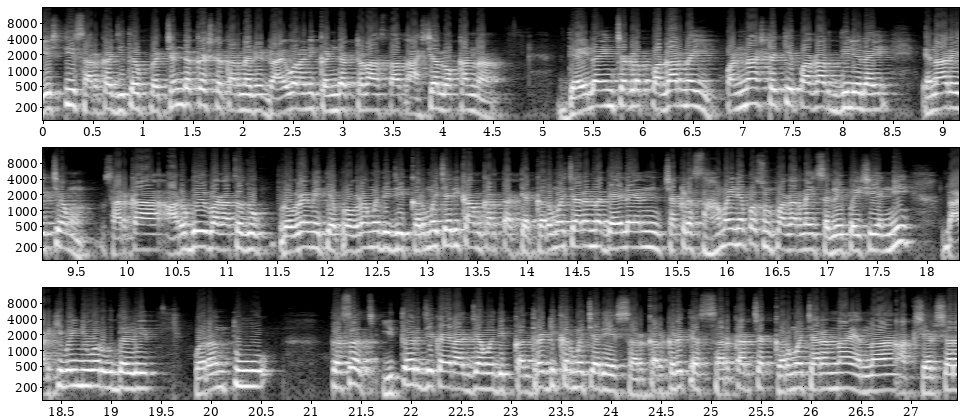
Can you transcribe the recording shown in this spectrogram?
एस टी सारखा जिथं प्रचंड कष्ट करणारे ड्रायव्हर आणि कंडक्टर असतात अशा लोकांना द्यायला यांच्याकडे पगार नाही पन्नास टक्के पगार दिलेला आहे. एन आर एच एम सारखा आरोग्य विभागाचा जो प्रोग्राम आहे त्या प्रोग्राममध्ये जे कर्मचारी काम करतात त्या कर्मचाऱ्यांना द्यायला यांच्याकडे सहा महिन्यापासून पगार नाही. सगळे पैसे यांनी लाडकी बहिणीवर उधळले. परंतु तसंच इतर जे काही राज्यामध्ये कंत्राटी कर्मचारी आहेत सरकारकडे त्या सरकारच्या कर्मचाऱ्यांना यांना अक्षरशः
